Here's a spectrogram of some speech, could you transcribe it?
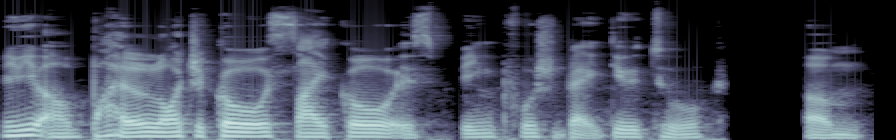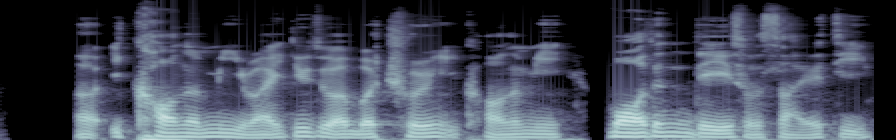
maybe our biological cycle is being pushed back due to um uh, economy, right? Due to a maturing economy, modern day society.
